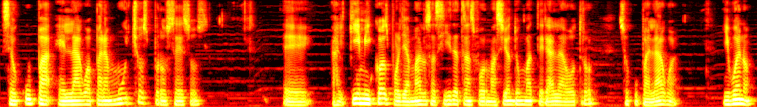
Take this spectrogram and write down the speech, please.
se ocupa el agua para muchos procesos eh, alquímicos, por llamarlos así, de transformación de un material a otro, se ocupa el agua. Y bueno,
